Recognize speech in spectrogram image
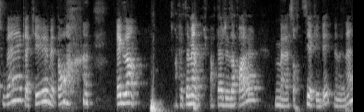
souvent, que, mettons, exemple, en fin de semaine, je partage des affaires, ma sortie à Québec, nanana.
